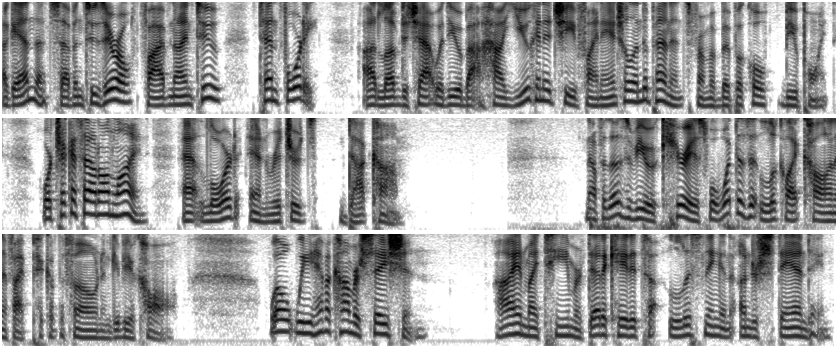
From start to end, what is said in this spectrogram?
Again, that's 720 592 1040. I'd love to chat with you about how you can achieve financial independence from a biblical viewpoint. Or check us out online at lordandrichards.com. Now, for those of you who are curious, well, what does it look like, Colin, if I pick up the phone and give you a call? Well, we have a conversation. I and my team are dedicated to listening and understanding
